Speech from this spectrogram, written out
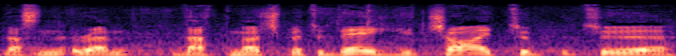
doesn't run that much, but today he tried to to uh,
